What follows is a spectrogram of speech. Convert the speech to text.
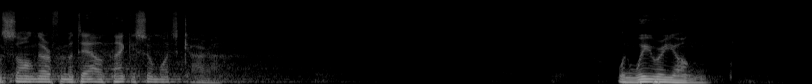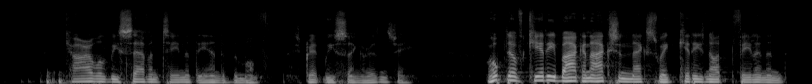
Beautiful song there from Adele. Thank you so much, Cara. When we were young, Cara will be 17 at the end of the month. She's a great wee singer, isn't she? We hope to have Katie back in action next week. Katie's not feeling in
